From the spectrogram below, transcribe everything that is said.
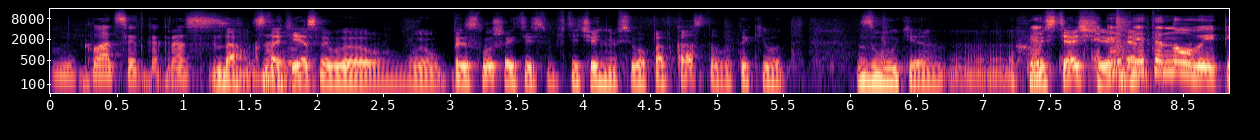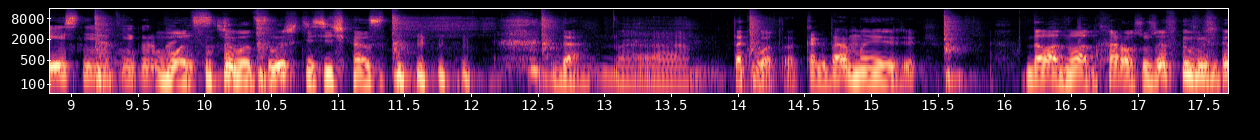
Он клацает как раз. Да, кстати, если вы, вы прислушаетесь в течение всего подкаста, вот такие вот звуки э, хрустящие. Это, это новые песни от Егора Вот, Борисовича. вот слышите сейчас. Да. а, Так вот, когда мы... Да ладно, ладно, хорош, уже, уже,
